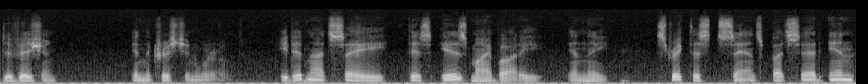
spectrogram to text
division in the Christian world. He did not say, This is my body in the strictest sense, but said, In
